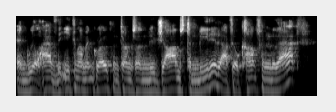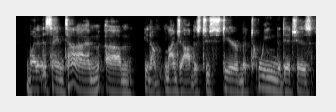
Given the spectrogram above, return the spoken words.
and we'll have the economic growth in terms of new jobs to meet it. I feel confident of that. But at the same time, um, you know, my job is to steer between the ditches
